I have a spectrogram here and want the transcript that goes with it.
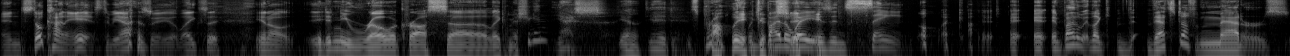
and still kind of is to be honest with you. Like so, you know, it- Didn't he row across uh, Lake Michigan? yes, Yeah. he did. He's probably Which, by the way, is insane. Oh my god. and, and by the way, like th- that stuff matters.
